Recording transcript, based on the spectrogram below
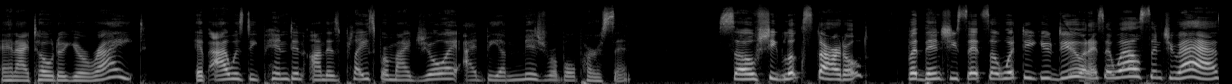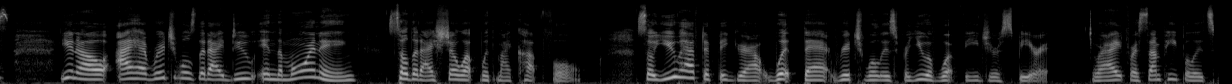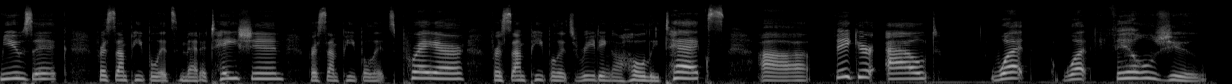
And I told her, You're right. If I was dependent on this place for my joy, I'd be a miserable person. So she looked startled, but then she said, So what do you do? And I said, Well, since you asked, you know, I have rituals that I do in the morning so that I show up with my cup full. So you have to figure out what that ritual is for you of what feeds your spirit. Right? For some people, it's music. For some people, it's meditation. For some people, it's prayer. For some people, it's reading a holy text. Uh, figure out what what fills you.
